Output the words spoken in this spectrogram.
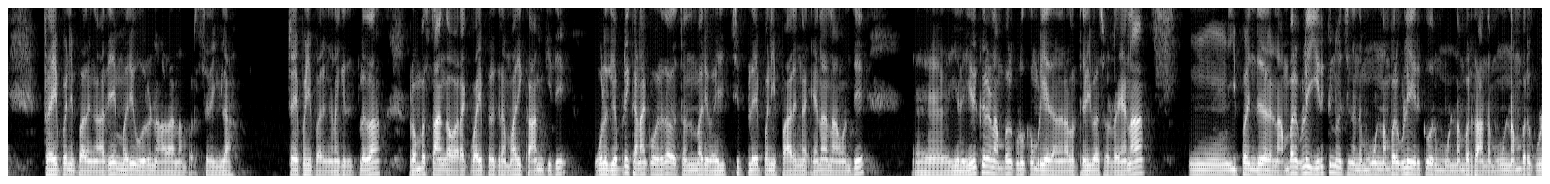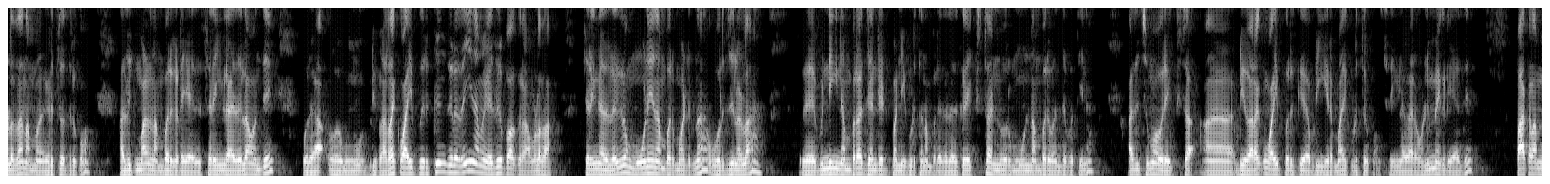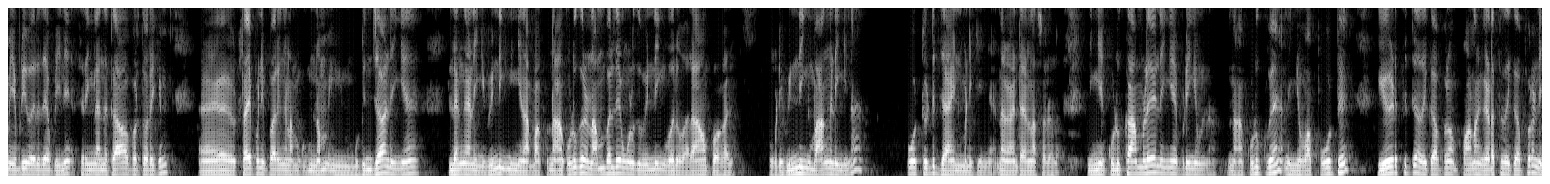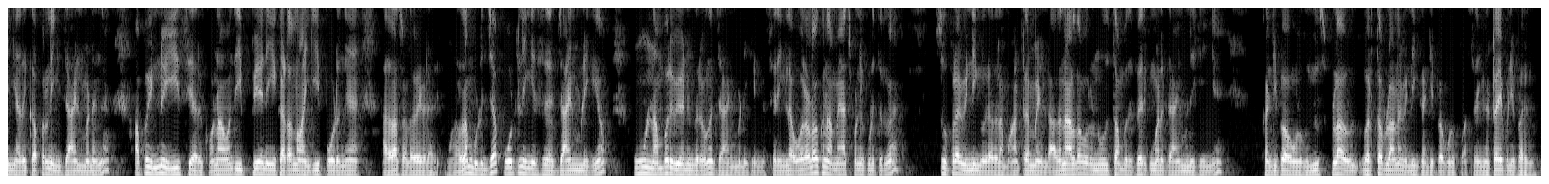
ட்ரை பண்ணி பாருங்கள் அதே மாதிரி ஒரு நாலாம் நம்பர் சரிங்களா? ட்ரை பண்ணி பாருங்கள் எனக்கு இதுக்குள்ளே தான் ரொம்ப ஸ்ட்ராங்காக வர வாய்ப்பு இருக்கிற மாதிரி காமிக்குது. உங்களுக்கு எப்படி கணக்கு வருதோ அதுக்கு தகுந்த மாதிரி வச்சு ப்ளே பண்ணி பாருங்கள் ஏன்னா நான் வந்து இதில் இருக்கிற நம்பர் கொடுக்க முடியாது. அதனால் தெளிவாக சொல்கிறேன் ஏன்னா இப்போ இந்த நம்பருக்குள்ளே இருக்குதுன்னு வச்சுங்க அந்த மூணு நம்பருக்குள்ளே இருக்குது ஒரு மூணு நம்பர் தான். அந்த மூணு நம்பருக்குள்ளே தான் நம்ம எடுத்து வந்திருக்கோம் அதுக்கு மேலே நம்பர் கிடையாது. சரிங்களா? இதெல்லாம் வந்து ஒரு இப்படி வரக்கு வாய்ப்பு இருக்குங்கிறதையும் நம்ம எதிர்பார்க்குறோம். அவ்வளோதான். சரிங்களா? அதில் இருக்கிற மூணே நம்பர் மட்டும்தான் ஒரிஜினலாக வின்னிங் நம்பராக ஜென்ரேட் பண்ணி கொடுத்த நம்பர். இதில் இருக்கிற எக்ஸ்ட்ரா இன்னொரு மூணு நம்பர் வந்து பார்த்திங்கன்னா அது சும்மா ஒரு எக்ஸ்ட்ரா இப்படி வரக்கும் வாய்ப்பு இருக்குது அப்படிங்கிற மாதிரி கொடுத்துருக்கோம். சரிங்களா? வேறு ஒன்றுமே கிடையாது. பார்க்கலாம் எப்படி வருது அப்படின்னு. சரிங்களா அந்த ட்ராவை பொறுத்த வரைக்கும் ட்ரை பண்ணி பாருங்கள் நமக்கு நம்ம முடிஞ்சால் நீங்கள் இல்லைங்க நீங்கள் வின்னிங் நீங்கள் நம்ம நான் கொடுக்குற நம்பர்லேயே உங்களுக்கு வின்னிங் வரும் வராமல் போகாது. உங்களுடைய வின்னிங் வாங்குனீங்கன்னா போட்டுட்டு ஜாயின் பண்ணிக்கோங்க. நான் வேண்டாம்லாம் சொல்லலை. நீங்கள் கொடுக்காமலே நீங்கள் எப்படிங்க நான் கொடுக்குவேன். நீங்கள் வா போட்டு எடுத்துகிட்டு அதுக்கப்புறம் பணம் கிடச்சதுக்கப்புறம் நீங்கள் அதுக்கப்புறம் நீங்கள் ஜாயின் பண்ணுங்கள் அப்போ இன்னும் ஈஸியாக இருக்கும். நான் வந்து இப்போயே நீங்கள் கடன் வாங்கி போடுங்க. அதெல்லாம் சொல்லவே கிடையாது. உங்களால் முடிஞ்சால் போட்டு நீங்கள் ஜாயின் பண்ணிக்கோங்க. மூணு நம்பர் வேணுங்கிறவங்க ஜாயின் பண்ணிக்கோங்க. சரிங்களா? ஓரளவுக்கு நான் மேட்ச் பண்ணி கொடுத்துருவேன். சூப்பராக வின்னிங் வரும். அதில் மாற்றமே இல்லை. அதனால தான் ஒரு நூற்றம்பது பேருக்கு மேலே ஜாயின் பண்ணிக்கிங்க. கண்டிப்பாக உங்களுக்கு யூஸ்ஃபுல்லாக ஒர்த்தபுளான வின்னிங் கண்டிப்பாக கொடுப்போம். சரிங்களா? ட்ரை பண்ணி பாருங்கள்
